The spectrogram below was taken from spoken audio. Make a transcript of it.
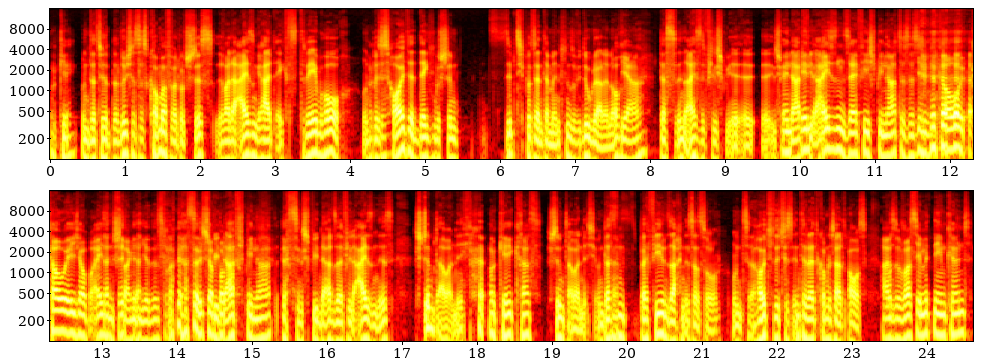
Okay. Und dadurch, dass das Komma verrutscht ist, war der Eisengehalt extrem hoch. Und Okay. bis heute denken bestimmt 70 Prozent der Menschen, so wie du gerade noch, Ja. dass in Eisen viel Spi äh, äh, In, Spinat in viel Eisen sehr viel Spinat ist. Deswegen kaue, kaue ich auf Eisenstangen Ja. hier. Das war, Das ich ist hab Bock Spinat. auf Spinat. dass in Spinat sehr viel Eisen ist. Stimmt aber nicht. Okay, krass. Stimmt aber nicht. Und das sind, bei vielen Sachen ist das so. Und äh, heute durch das Internet kommt es halt raus. Also, was ihr mitnehmen könnt,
